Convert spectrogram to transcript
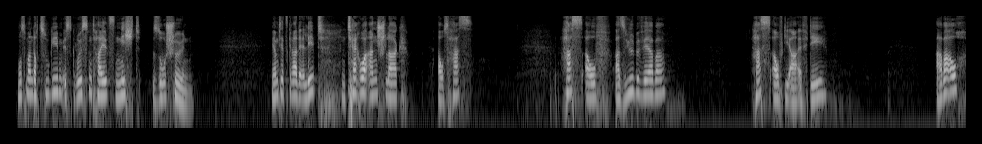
muss man doch zugeben, ist größtenteils nicht so schön. Wir haben es jetzt gerade erlebt, ein Terroranschlag aus Hass, Hass auf Asylbewerber, Hass auf die AfD, aber auch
